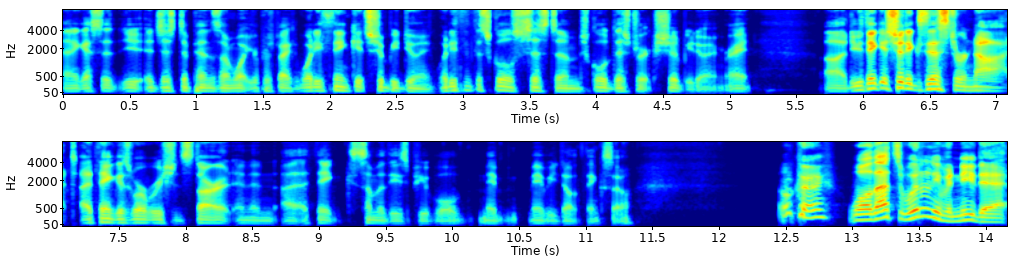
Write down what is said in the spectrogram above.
and I guess it it just depends on what your perspective. What do you think it should be doing? What do you think the school system, school district should be doing, right? Uh, do you think it should exist or not? I think is where we should start, and then I I think some of these people maybe maybe don't think so. Okay. Well, that's we don't even need to.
